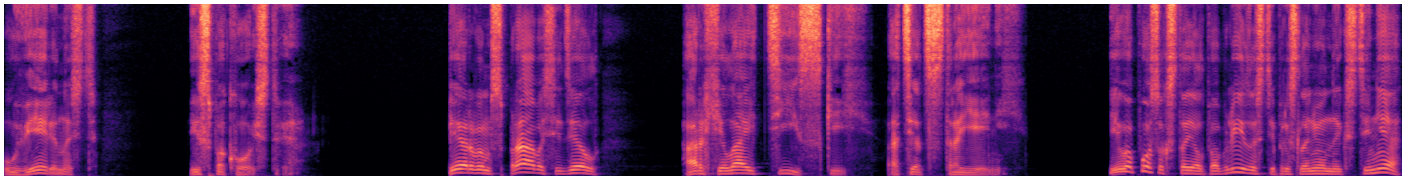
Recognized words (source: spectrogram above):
уверенность и спокойствие. Первым справа сидел Архилай Тиский, отец строений. Его посох стоял поблизости, прислоненный к стене,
